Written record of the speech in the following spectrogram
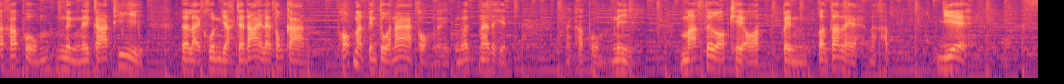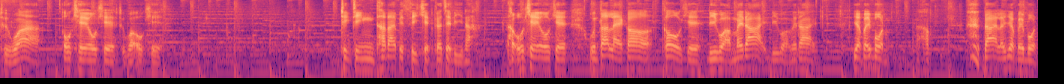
นะครับผมหนึ่งในการ์ดที่หลายๆ คนอยากจะได้และต้องการ เพราะมันเป็นตัวหน้ากล่องเลย คุณก็น่าจะเห็น นะครับผมนี่ Master of Chaos เป็นอัลต้าแ e นะครับ เย่ถือว่า โอเค โอเค ถือว่า โอเค จริงๆ ถ้าได้เป็นซีเคดก็จะดีนะ แต่โอเค โอเค อุลตร้าแ e ก็ก็โอเค ดีกว่าไม่ได้ ดีกว่าไม่ได้ อย่าไปบ่นนะครับ ได้แล้วอย่าไปบ่น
